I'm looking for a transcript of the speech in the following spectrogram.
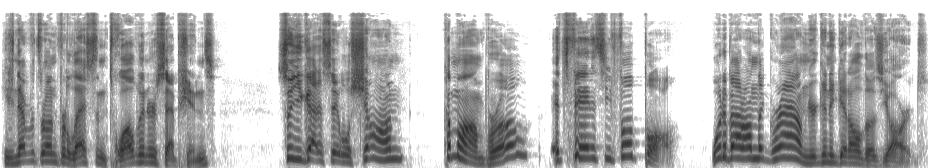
He's never thrown for less than 12 interceptions. So you got to say, well, Sean, come on, bro. It's fantasy football. What about on the ground? You're going to get all those yards.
